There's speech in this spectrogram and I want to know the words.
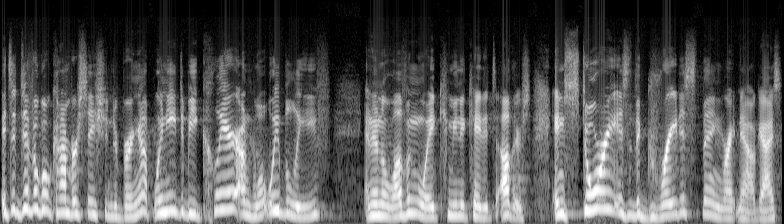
It's a difficult conversation to bring up. We need to be clear on what we believe and in a loving way communicate it to others. And story is the greatest thing right now, guys.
